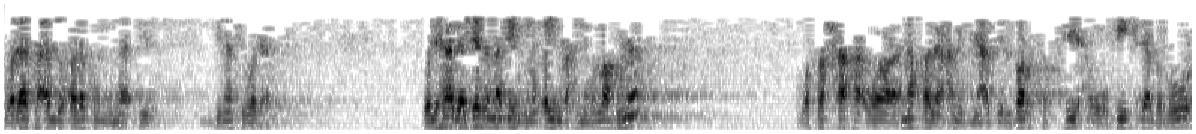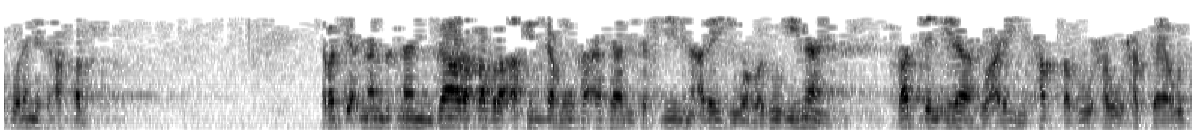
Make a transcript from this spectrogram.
ولا تعلق لكم بما سوى ذلك. ولهذا جزم به ابن القيم رحمه الله هنا وصحح ونقل عن ابن عبد البر تصحيحه في كتاب الروح ولم يتعقب. رجع من, من زار قبر أخ له فأتى بتسليم عليه وهو ذو إيمان. رد الإله عليه حقا روحه حتى يرد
